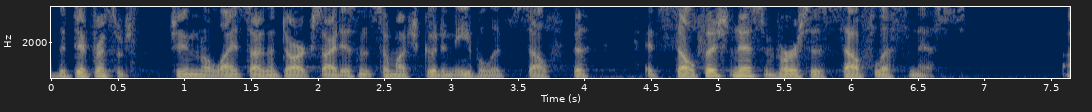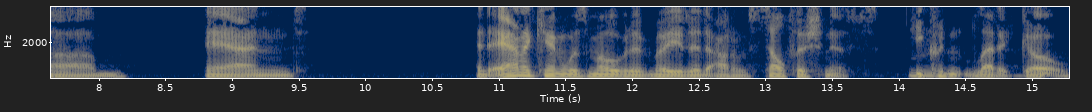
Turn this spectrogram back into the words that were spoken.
the difference between the light side and the dark side isn't so much good and evil. It's self it's selfishness versus selflessness. Um, and and Anakin was motivated out of selfishness. He mm. couldn't let it go.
